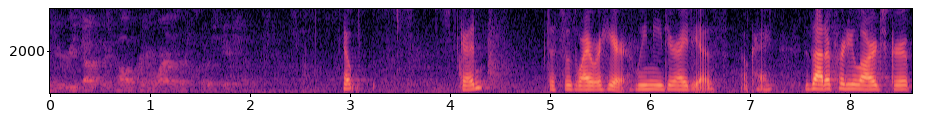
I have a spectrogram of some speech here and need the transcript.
Have you reached out to the California Wireless Association? Nope. Good. This is why we're here. We need your ideas. Okay. Is that a pretty large group?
